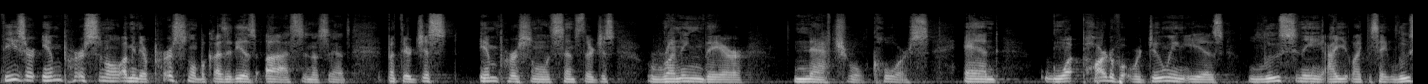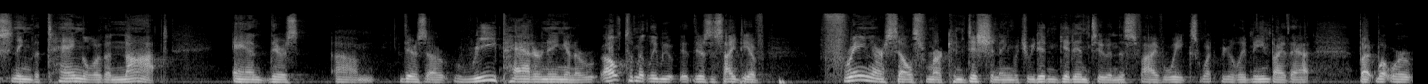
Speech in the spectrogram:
these are impersonal. I mean, they're personal because it is us in a sense, but they're just impersonal in the sense they're just running their natural course. And what part of what we're doing is loosening, I like to say, loosening the tangle or the knot. And there's, um, there's a repatterning, and a, ultimately, we, there's this idea of freeing ourselves from our conditioning, which we didn't get into in this five weeks, what we really mean by that. But what we're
